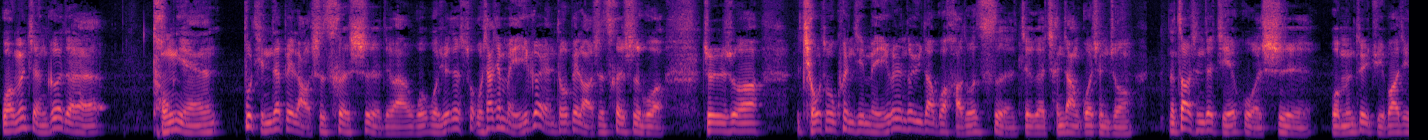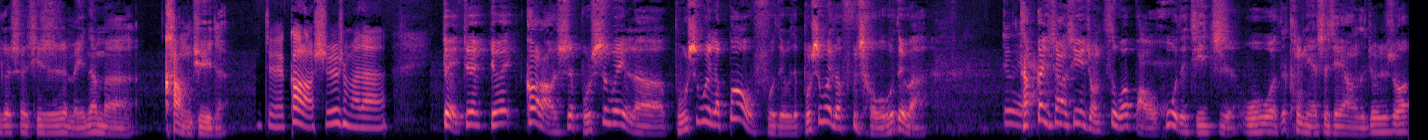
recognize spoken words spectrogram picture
我们整个的童年不停的被老师测试，对吧？我我觉得说，我相信每一个人都被老师测试过，就是说囚徒困境，每一个人都遇到过好多次。这个成长过程中，那造成的结果是我们对举报这个事其实是没那么抗拒的。对，告老师什么的，对，就，因为告老师不是为了，不是为了报复，对不对？不是为了复仇，对吧？对，它更像是一种自我保护的机制。我我的童年是这样子，就是说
